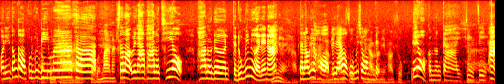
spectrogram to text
วันนี้ต้องขอบคุณคุณดีมากค่ะขอบคุณมากนะสละเวลาพาเราเที่ยวพพาเราเดินแต่ดูไม่เหนื่อยเลยนะไม่เหนื่อยครับ แต่เราเนี่ยหอบไปแล้วาคุณผู้ชมนะครับเรามีความสุขได้ออกกำลังกายใช่จริงๆอะ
